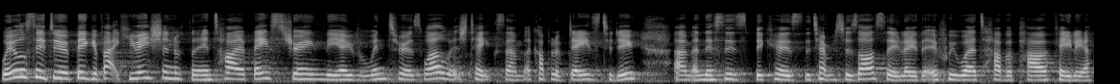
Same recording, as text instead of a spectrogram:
We also do a big evacuation of the entire base during the overwinter as well, which takes a couple of days to do. Um, and this is because the temperatures are so low that if we were to have a power failure,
